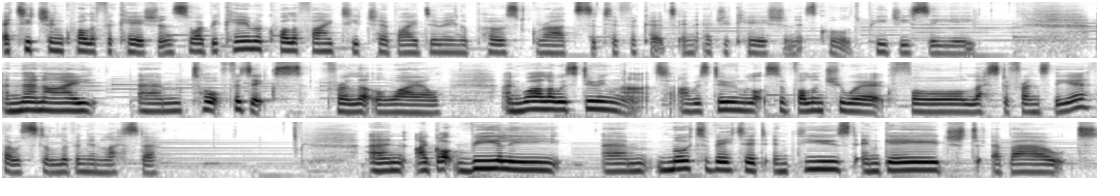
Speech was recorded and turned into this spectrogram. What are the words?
a teaching qualification. So I became a qualified teacher by doing a postgrad certificate in education, it's called PGCE. And then I um, taught physics for a little while. And while I was doing that, I was doing lots of voluntary work for Leicester Friends of the Earth. I was still living in Leicester. And I got really um, motivated, enthused, engaged about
